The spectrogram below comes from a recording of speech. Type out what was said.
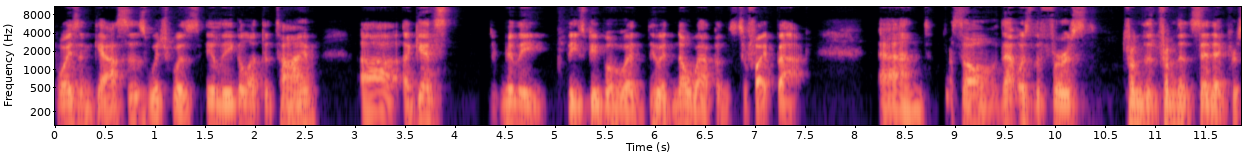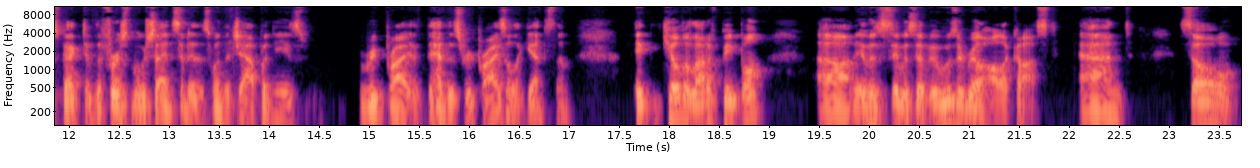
poison gases, which was illegal at the time, uh, against really these people who had who had no weapons to fight back. And so that was the first from the from the Sediq perspective. The first Musha incident is when the Japanese repri- had this reprisal against them. It killed a lot of people. Um, it was it was a, it was a real Holocaust, and so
